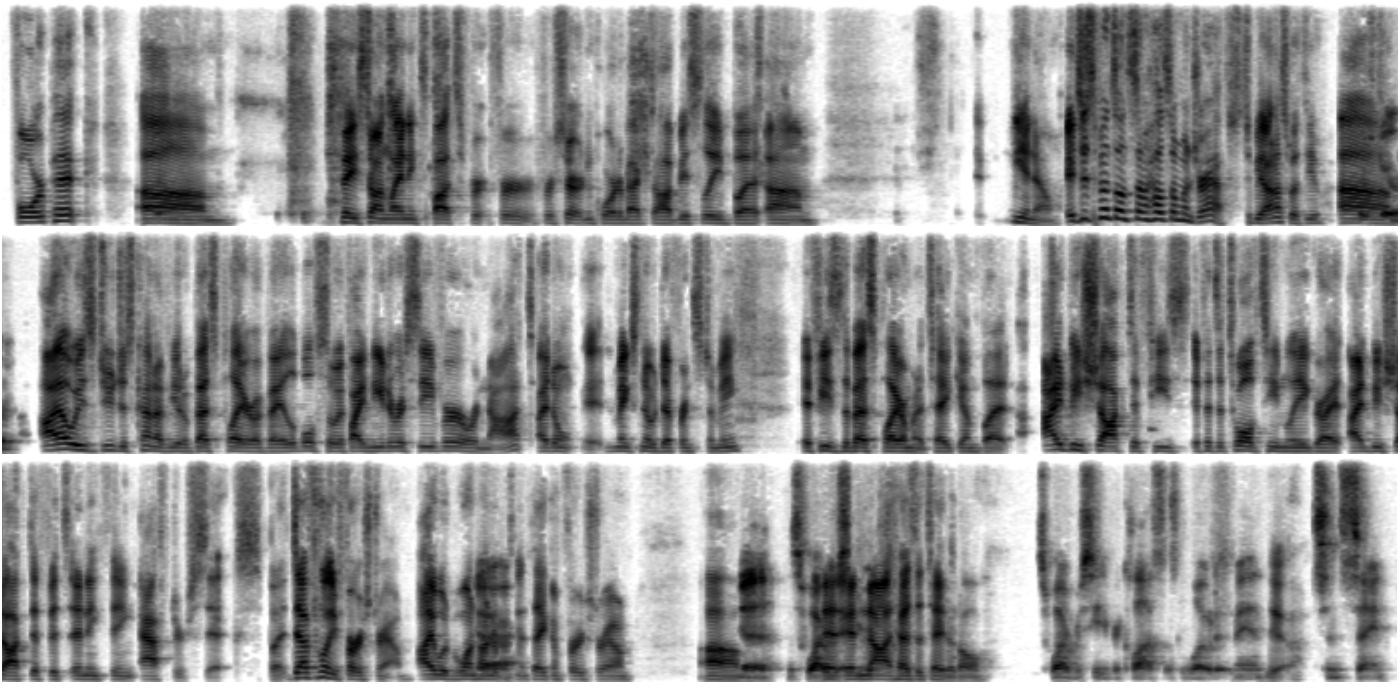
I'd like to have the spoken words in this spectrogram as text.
four pick. Um, based on landing spots for for for certain quarterbacks, obviously. But um, you know, it just depends on some, how someone drafts. To be honest with you, um, sure. I always do just kind of you know best player available. So if I need a receiver or not, I don't. It makes no difference to me. If he's the best player, I'm going to take him. But I'd be shocked if he's if it's a 12 team league, right? I'd be shocked if it's anything after six. But definitely first round. I would 100 yeah. percent take him first round. Um, yeah, that's why and, and not hesitate at all. That's why receiver class is loaded, man. Yeah, it's insane.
